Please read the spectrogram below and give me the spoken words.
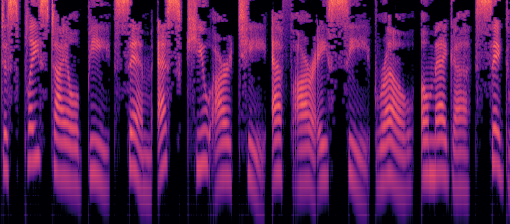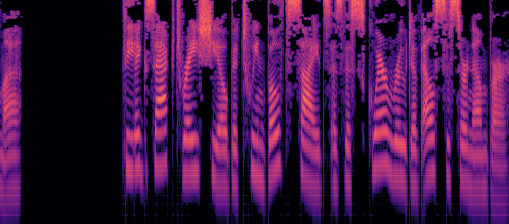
Display style b sim sqrt frac rho omega sigma. The exact ratio between both sides is the square root of Elsasser number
